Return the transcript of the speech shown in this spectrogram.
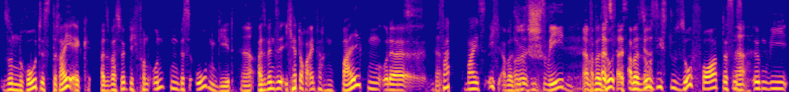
so ein rotes Dreieck, also was wirklich von unten bis oben geht. Ja. Also wenn sie, ich hätte doch einfach einen Balken oder was weiß ich, aber so, Oder Schweden. aber was so, aber ich, so ja. siehst du sofort, dass es Ja. irgendwie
